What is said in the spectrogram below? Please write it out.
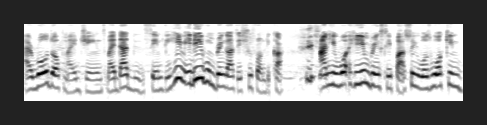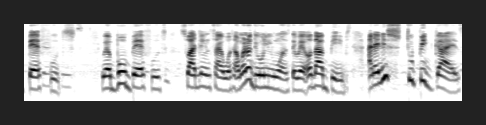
I rolled up my jeans. My dad did the same thing. Him, he didn't even bring out his shoe from the car, and he he didn't bring slippers, so he was walking barefoot. We were both barefoot, swaddling inside water. We're not the only ones. There were other babes, and then these stupid guys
